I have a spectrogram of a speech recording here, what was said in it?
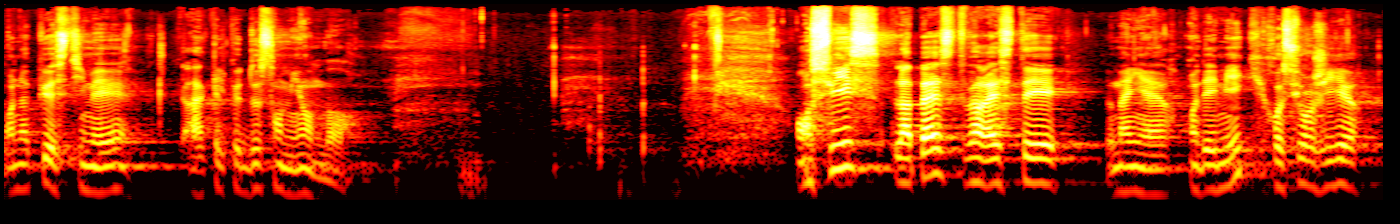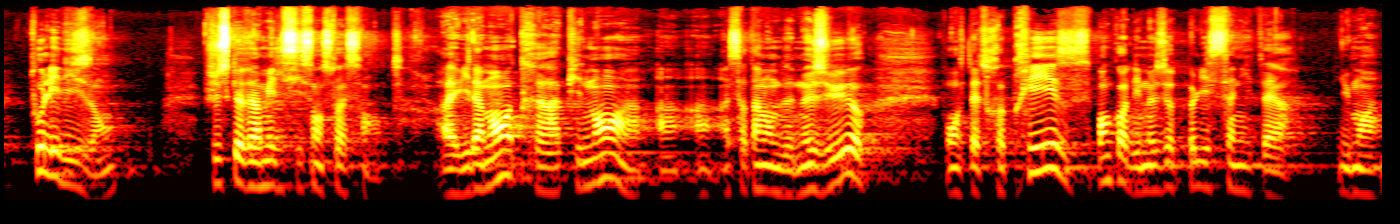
on a pu estimer à quelques 200 millions de morts. En Suisse, la peste va rester de manière endémique, ressurgir tous les dix ans, jusque vers 1660. évidemment, très rapidement, un, certain nombre de mesures vont être prises. Ce pas encore des mesures de police sanitaire, du moins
